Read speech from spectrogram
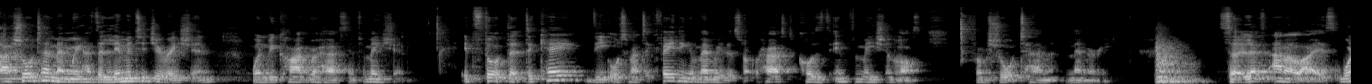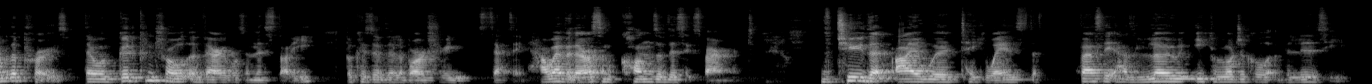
Our short term memory has a limited duration when we can't rehearse information. It's thought that decay, the automatic fading of memory that's not rehearsed, causes information loss from short term memory. So let's analyze what are the pros. There were good control of variables in this study because of the laboratory setting. However, there are some cons of this experiment. The two that I would take away is the firstly, it has low ecological validity.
